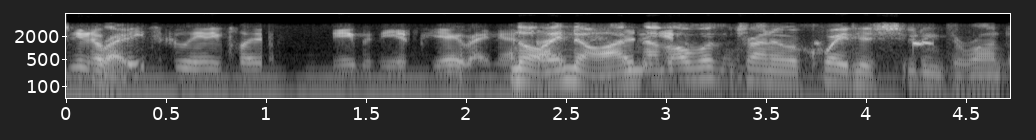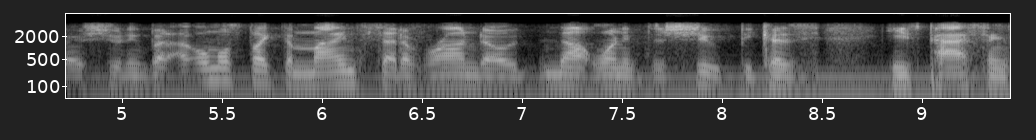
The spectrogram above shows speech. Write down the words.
you know right. basically any player name in the NBA right now. No, I know. I'm, I wasn't trying to equate his shooting to Rondo's shooting, but almost like the mindset of Rondo not wanting to shoot because he's passing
